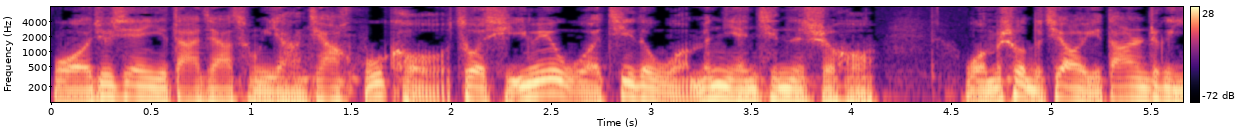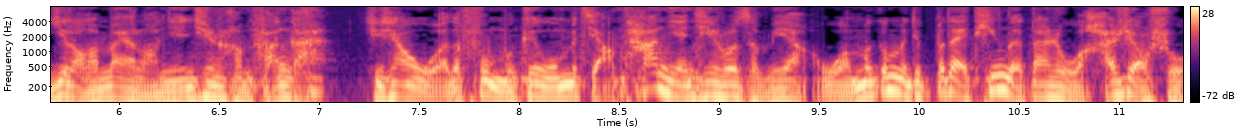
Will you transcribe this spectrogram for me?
我就建议大家从养家糊口做起，因为我记得我们年轻的时候，我们受的教育，当然这个倚老卖老，年轻人很反感。就像我的父母跟我们讲，他年轻时候怎么样，我们根本就不带听的。但是我还是要说，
